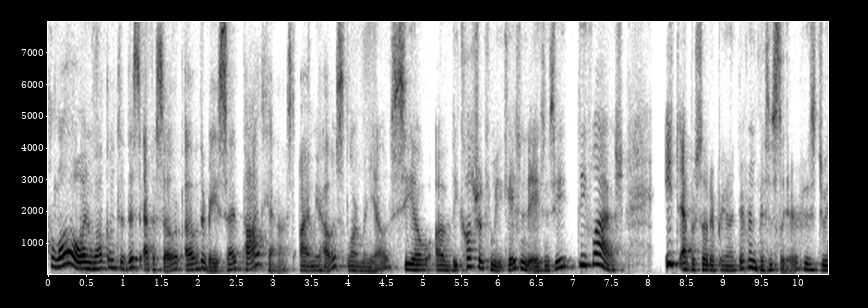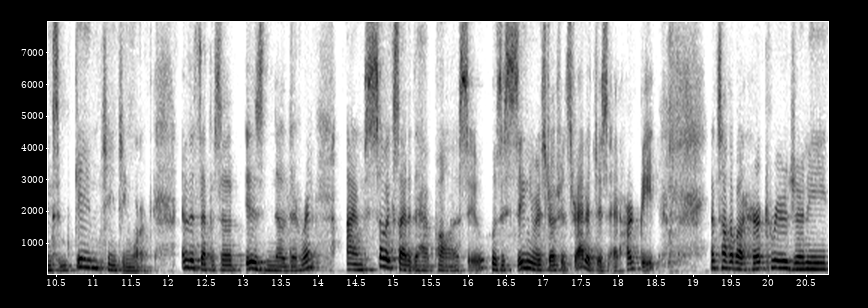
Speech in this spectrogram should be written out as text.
Hello, and welcome to this episode of the Reset Podcast. I'm your host, Lauren Munoz, CEO of the cultural communications agency, The Flash. Each episode, I bring on a different business leader who's doing some game changing work. And this episode is no different. I'm so excited to have Paula Assou, who's a senior associate strategist at Heartbeat, and talk about her career journey,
